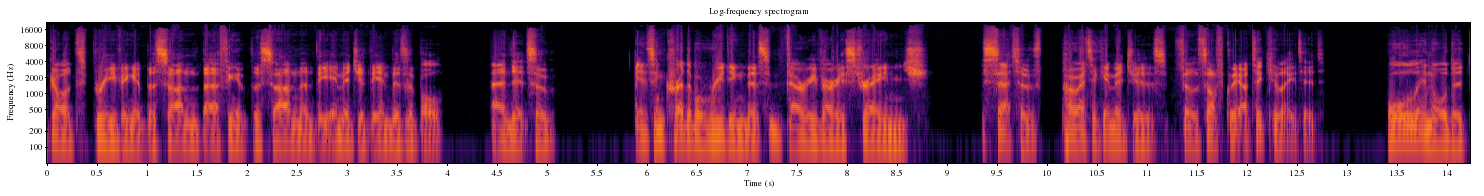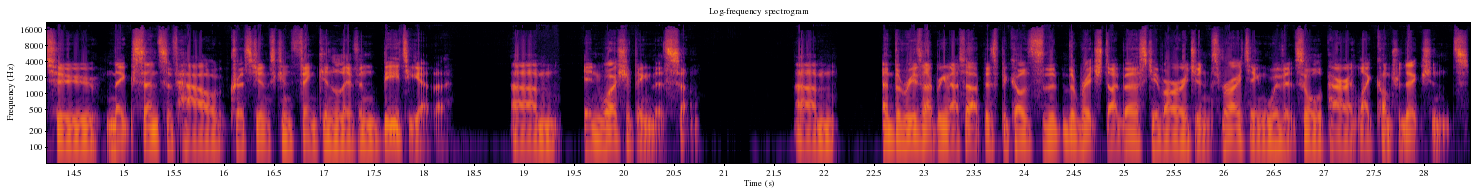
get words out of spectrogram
God's breathing of the Son, birthing of the Son, and the image of the invisible. And it's a it's incredible reading this very very strange set of poetic images philosophically articulated, all in order to make sense of how Christians can think and live and be together um, in worshiping this Son. Um, and the reason I bring that up is because the, the rich diversity of Origen's writing, with its all apparent like contradictions,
